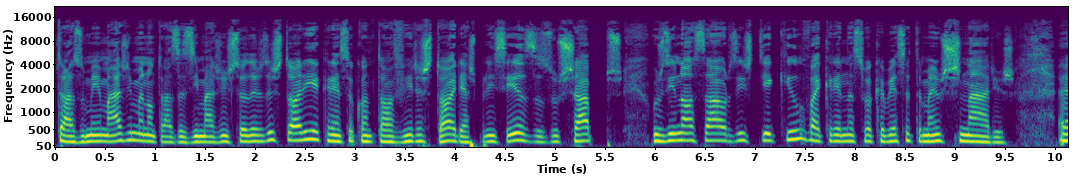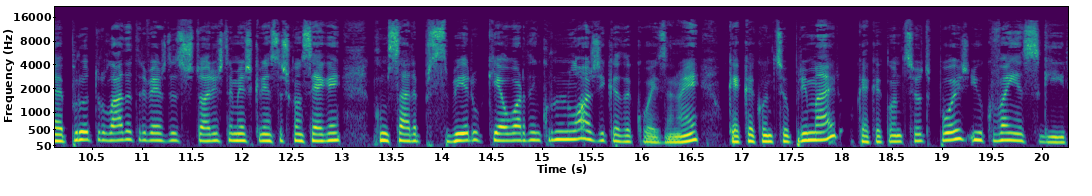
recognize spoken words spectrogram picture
traz uma imagem, mas não traz as imagens todas da história e a criança quando está a ouvir a história, as princesas, os chapos, os dinossauros, isto e aquilo, vai criando na sua cabeça também os cenários. Uh, por outro lado, através das histórias também as crianças conseguem começar a perceber o que é a ordem cronológica da coisa, não é? O que é que aconteceu primeiro, o que é que aconteceu depois e o que vem a seguir.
